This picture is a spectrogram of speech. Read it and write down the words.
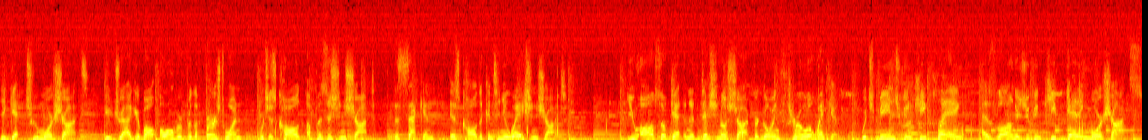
you get two more shots you drag your ball over for the first one, which is called a position shot. The second is called a continuation shot. You also get an additional shot for going through a wicket, which means you can keep playing as long as you can keep getting more shots.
